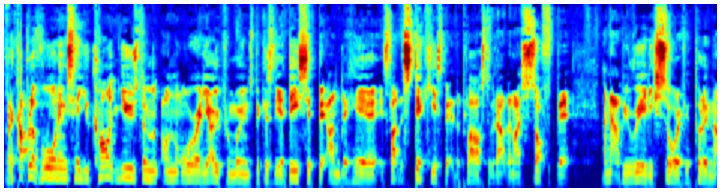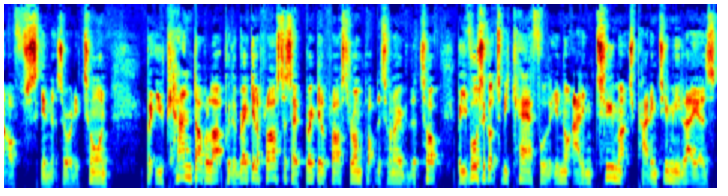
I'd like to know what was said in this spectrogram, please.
But a couple of warnings here. You can't use them on already open wounds because the adhesive bit under here, it's like the stickiest bit of the plaster without the nice soft bit. And that'll be really sore if you're pulling that off skin that's already torn but you can double up with a regular plaster. So regular plaster on, pop this one over the top. But you've also got to be careful that you're not adding too much padding, too many layers,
